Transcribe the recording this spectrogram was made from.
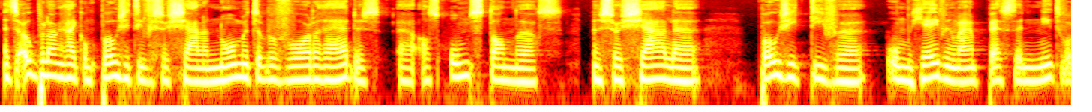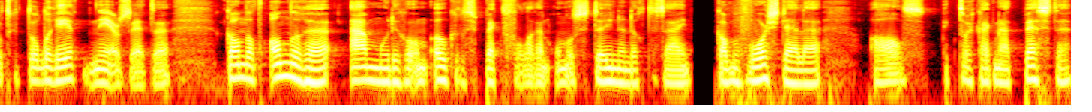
Het is ook belangrijk om positieve sociale normen te bevorderen. Hè? Dus uh, als omstanders een sociale, positieve omgeving waarin pesten niet wordt getolereerd neerzetten, kan dat anderen aanmoedigen om ook respectvoller en ondersteunender te zijn. Ik kan me voorstellen als ik terugkijk naar het pesten,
